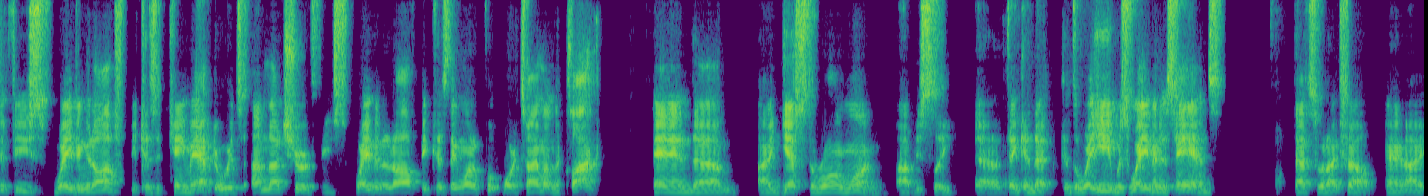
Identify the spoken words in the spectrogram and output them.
if he's waving it off because it came afterwards. I'm not sure if he's waving it off because they want to put more time on the clock. And um, I guessed the wrong one, obviously, uh, thinking that the way he was waving his hands, that's what I felt, and I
